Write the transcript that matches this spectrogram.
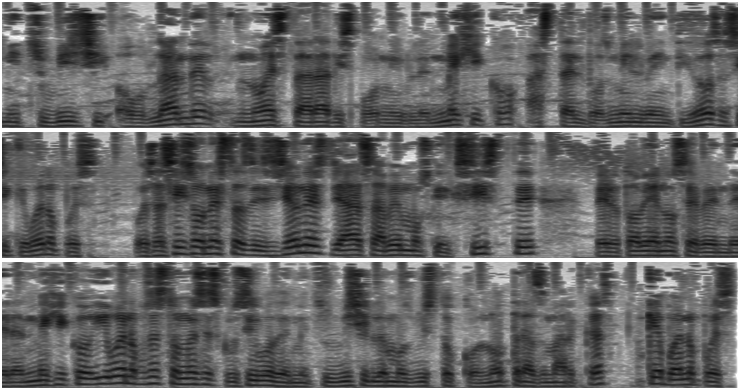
Mitsubishi Outlander no estará disponible en México hasta el 2022. Así que bueno, pues, pues así son estas decisiones. Ya sabemos que existe, pero todavía no se venderá en México. Y bueno, pues esto no es exclusivo de Mitsubishi, lo hemos visto con otras marcas que bueno, pues,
